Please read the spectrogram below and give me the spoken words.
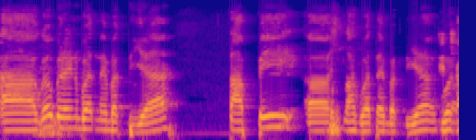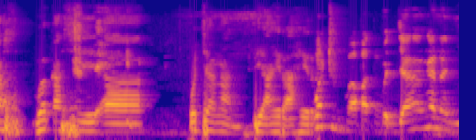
Bondokan. gue berani buat nembak dia tapi eh, setelah gue tembak dia gue Ditolak. kasih gue kasih eh, wejangan di akhir-akhir Waduh, apa tuh? Jangan aja.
